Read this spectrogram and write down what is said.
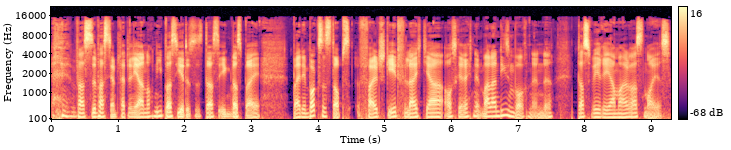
was Sebastian Vettel ja noch nie passiert ist, ist, dass irgendwas bei, bei den Boxenstops falsch geht. Vielleicht ja ausgerechnet mal an diesem Wochenende. Das wäre ja mal was Neues.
